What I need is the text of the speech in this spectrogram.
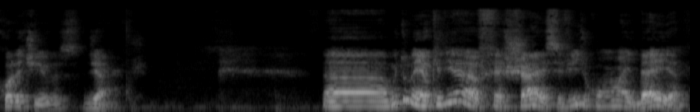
coletivas de arte. Uh, muito bem, eu queria fechar esse vídeo com uma ideia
